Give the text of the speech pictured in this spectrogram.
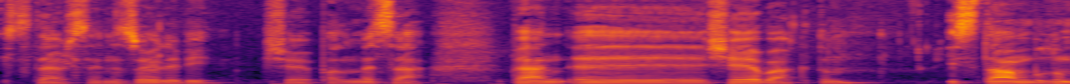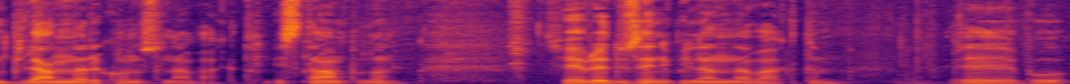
İsterseniz öyle bir şey yapalım. Mesela ben ee, şeye baktım. İstanbul'un planları konusuna baktım. İstanbul'un çevre düzeni planına baktım. Ee, bu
